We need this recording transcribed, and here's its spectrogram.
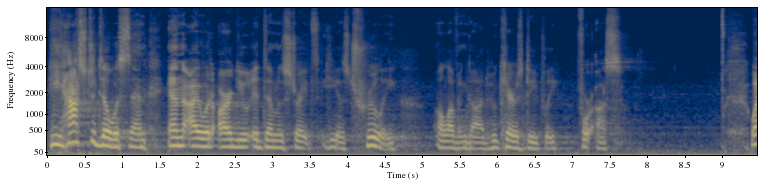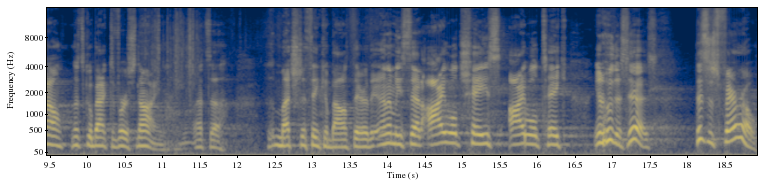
He has to deal with sin. And I would argue it demonstrates he is truly a loving God who cares deeply for us. Well, let's go back to verse 9. That's a much to think about there. The enemy said, I will chase, I will take. You know who this is? This is Pharaoh.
